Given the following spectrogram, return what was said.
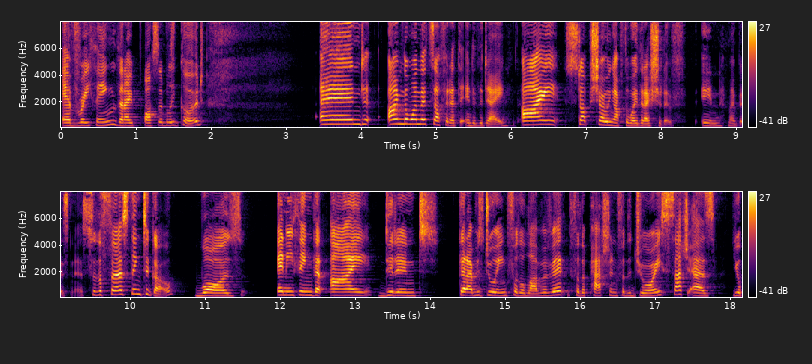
everything that I possibly could. And I'm the one that suffered at the end of the day. I stopped showing up the way that I should have in my business. So the first thing to go was anything that I didn't, that I was doing for the love of it, for the passion, for the joy, such as your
